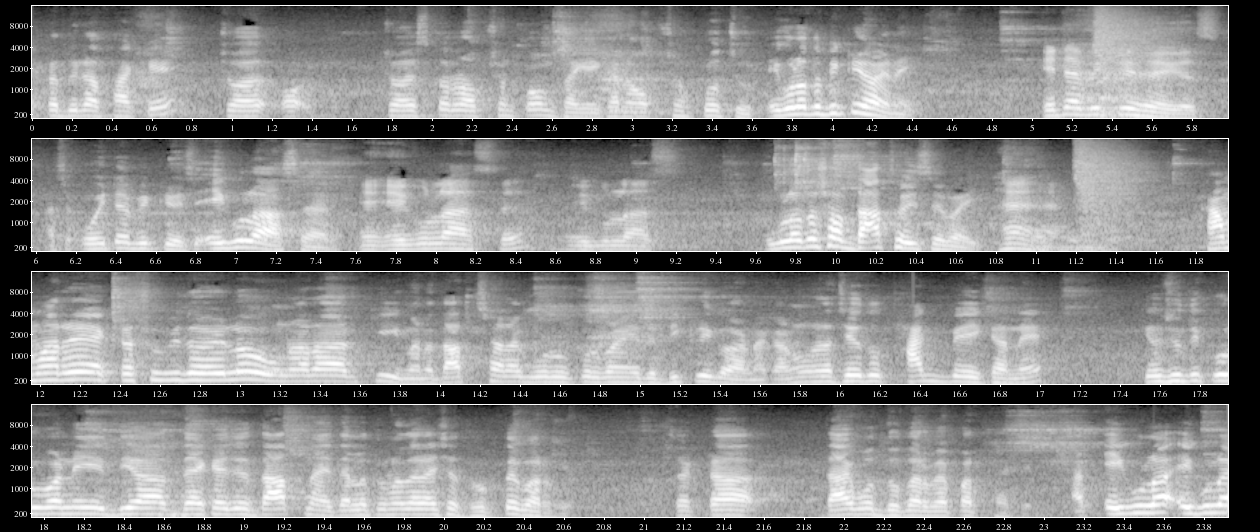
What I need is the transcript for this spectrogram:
একটা দুইটা থাকে চয়েস করার অপশন কম থাকে এখানে অপশন প্রচুর। এগুলো তো বিক্রি হয় নাই? এটা বিক্রি হয়ে গেছে। আচ্ছা ওইটা বিক্রি হয়েছে। এগুলো আছে আর এগুলো আছে এগুলো আছে। এগুলো তো সব দাঁত হয়েছে ভাই। হ্যাঁ হ্যাঁ খামারে একটা সুবিধা হলো ওনারা আর কি মানে দাঁত ছাড়া গরু কুরবানিতে বিক্রি করে না। কারণ ওরা যেহেতু থাকবে এখানে কেউ যদি কুরবানি দিয়া দেখে যে দাঁত নাই তাহলে তো ওনারা এসে ধরতে পারবে। তো একটা দায়বদ্ধতার ব্যাপার থাকে। আর এগুলা এগুলা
